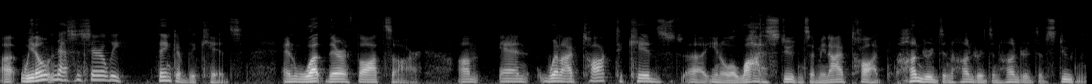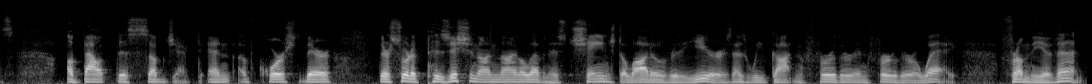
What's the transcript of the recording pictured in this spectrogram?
uh, we don't necessarily think of the kids and what their thoughts are. Um, and when I've talked to kids, uh, you know, a lot of students, I mean, I've taught hundreds and hundreds and hundreds of students about this subject. And of course, they're their sort of position on 9 11 has changed a lot over the years as we've gotten further and further away from the event.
